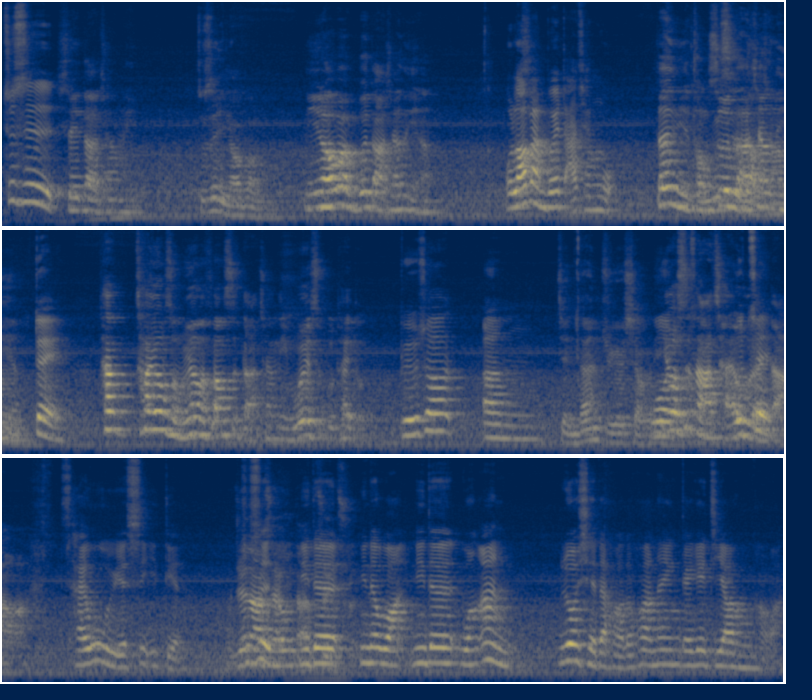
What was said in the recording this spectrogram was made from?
就是谁打枪你？就是你老板。你老板不会打枪你啊？我老板不会打枪我，但是你同事会打枪你啊？对，他他用什么样的方式打枪你？我也是不太懂。比如说，嗯，简单举个小例子，我又是拿财务来打嘛？财务也是一点，我觉得拿财务打你的你的网你的文案如果写得好的话，那应该业绩要很好啊。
